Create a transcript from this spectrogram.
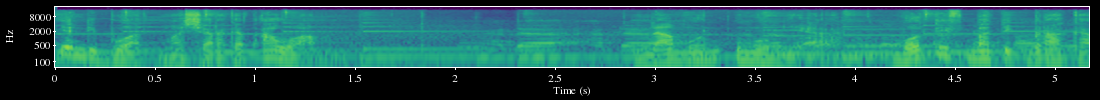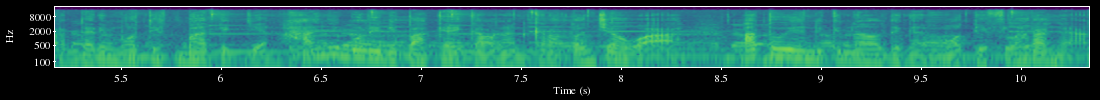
yang dibuat masyarakat awam. Namun umumnya, motif batik berakar dari motif batik yang hanya boleh dipakai kalangan keraton Jawa atau yang dikenal dengan motif larangan.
